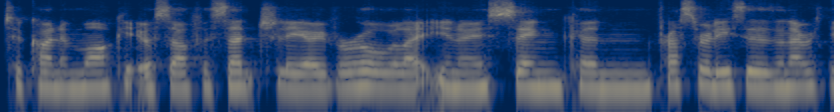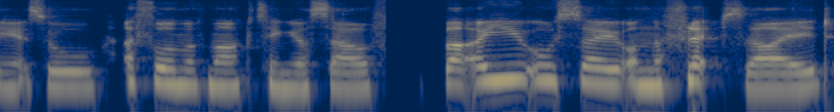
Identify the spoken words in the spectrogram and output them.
to kind of market yourself essentially overall, like, you know, sync and press releases and everything. It's all a form of marketing yourself. But are you also, on the flip side,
